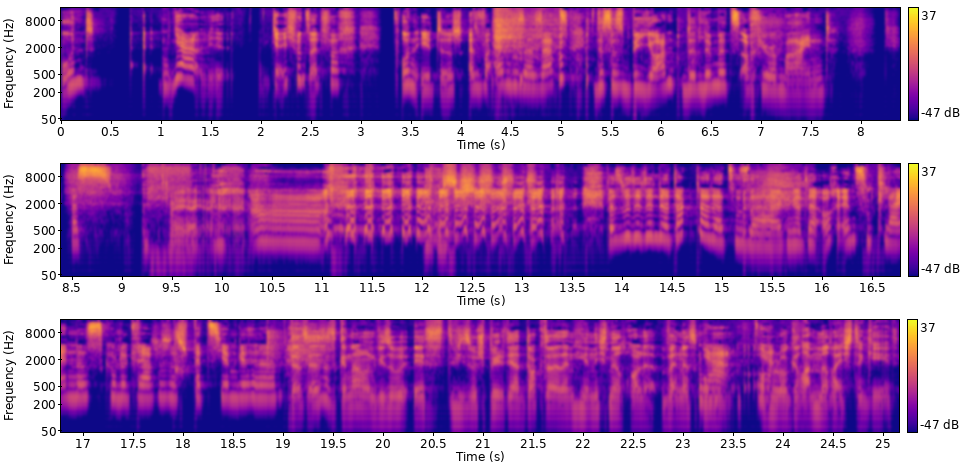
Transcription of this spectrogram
und äh, ja, ja, ich finde es einfach unethisch. Also vor allem dieser Satz, this is beyond the limits of your mind. Was. ja, ja, ja, ja, ja. Ah. Was würde denn der Doktor dazu sagen? Hat er auch ein zu kleines holographisches Spätzchengehirn? Das ist es, genau. Und wieso ist, wieso spielt der Doktor denn hier nicht eine Rolle, wenn es um Ja, ja. Hologrammrechte geht?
